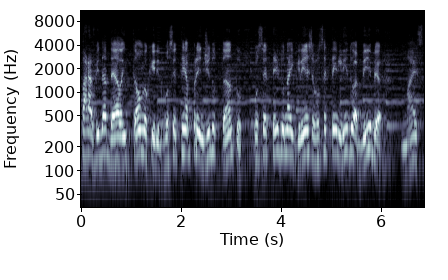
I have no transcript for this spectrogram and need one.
para a vida dela. Então, meu querido, você tem aprendido tanto, você tem ido na igreja, você tem lido a Bíblia, mas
